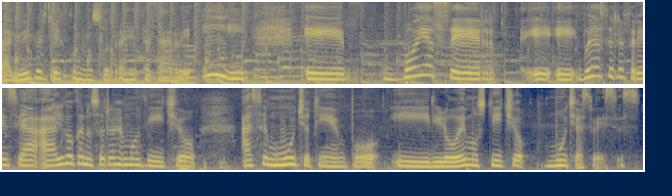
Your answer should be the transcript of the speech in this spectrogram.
A Luis Vergés con nosotras esta tarde y eh, voy a hacer eh, eh, voy a hacer referencia a algo que nosotros hemos dicho hace mucho tiempo y lo hemos dicho muchas veces.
